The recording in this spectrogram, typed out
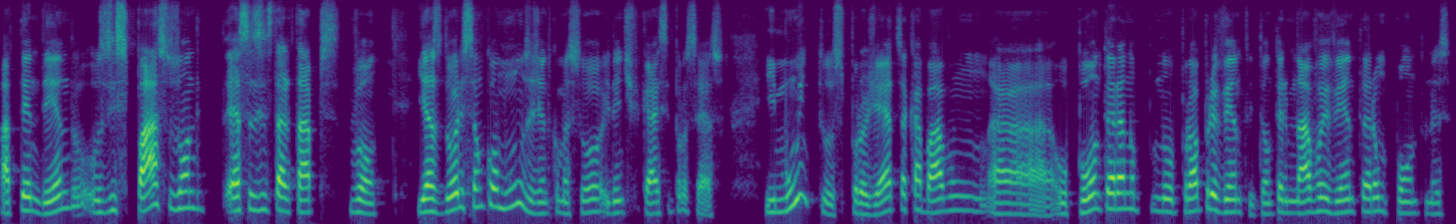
atendendo os espaços onde essas startups vão. E as dores são comuns, a gente começou a identificar esse processo. E muitos projetos acabavam, a, o ponto era no, no, próprio evento, então terminava o evento, era um ponto. Nesse,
